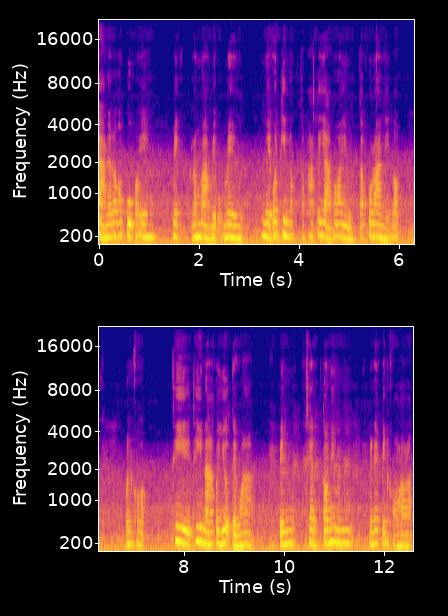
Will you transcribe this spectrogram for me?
ยาแล้วเราก็ปลูกเอาเอง ไม่ลำบากไม่ไม่ไม่อดกินหรอกถ้าพักแต่ยาเพราะว่าอยู่ตักโบราณนี่เนาะมันก็ที่ที่นาก็เยอะแต่ว่า เป็นเทียนตอนนี้มันไม่ได้เป็นของเราละ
